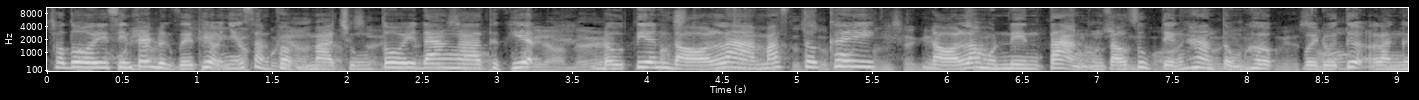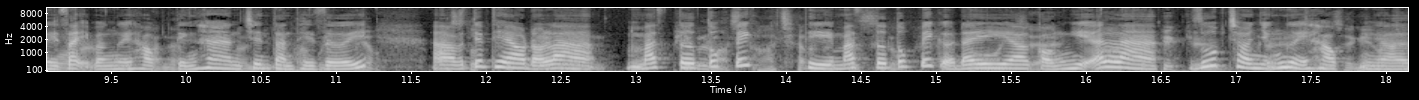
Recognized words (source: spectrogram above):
Cho tôi xin phép được giới thiệu những sản phẩm mà chúng tôi đang thực hiện. Đầu tiên đó là Master K, đó là một nền tảng giáo dục tiếng Hàn tổng hợp với đối tượng là người dạy và người học tiếng Hàn trên toàn thế giới. À, và tiếp theo đó là Master Topic. Thì Master Topic ở đây à, có nghĩa là giúp cho những người học à,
